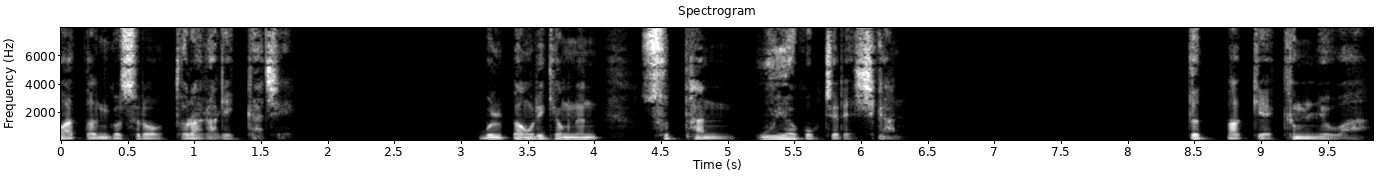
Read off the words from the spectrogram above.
왔던 곳으로 돌아가기까지. 물방울이 겪는 숱한 우여곡절의 시간. 뜻밖의 급류와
